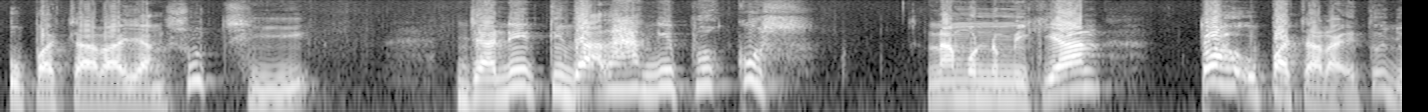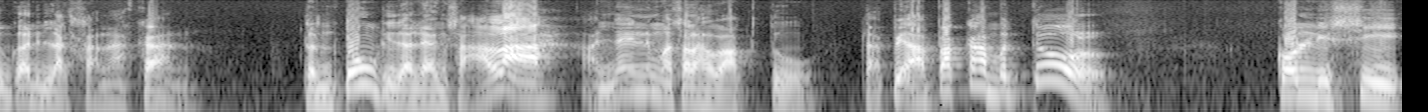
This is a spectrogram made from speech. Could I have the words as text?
upacara yang suci, jadi tidak lagi fokus. Namun demikian, toh upacara itu juga dilaksanakan. Tentu tidak ada yang salah, hanya ini masalah waktu. Tapi apakah betul kondisi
